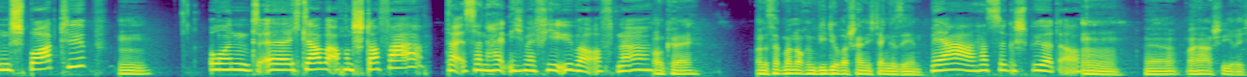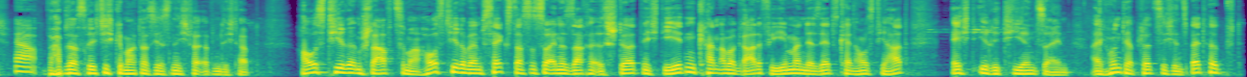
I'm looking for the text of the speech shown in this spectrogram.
ein Sporttyp. Hm. Und äh, ich glaube auch ein Stoffer, da ist dann halt nicht mehr viel über oft, ne? Okay. Und das hat man auch im Video wahrscheinlich dann gesehen. Ja, hast du gespürt auch. Hm. Ja, ah, schwierig. Ja. Habt ihr das richtig gemacht, dass ihr es nicht veröffentlicht habt? Haustiere im Schlafzimmer. Haustiere beim Sex, das ist so eine Sache. Es stört nicht jeden, kann aber gerade für jemanden, der selbst kein Haustier hat, echt irritierend sein. Ein Hund, der plötzlich ins Bett hüpft,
